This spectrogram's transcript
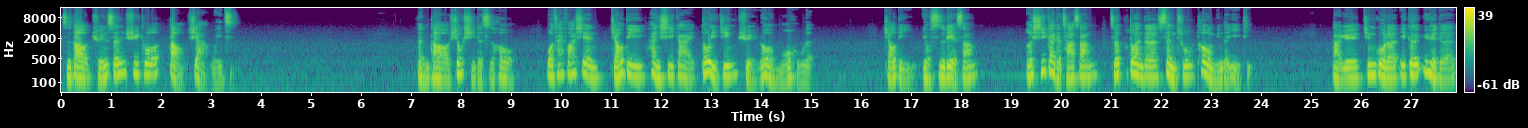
直到全身虚脱倒下为止。等到休息的时候，我才发现脚底和膝盖都已经血肉模糊了，脚底有撕裂伤，而膝盖的擦伤则不断的渗出透明的液体。大约经过了一个月的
